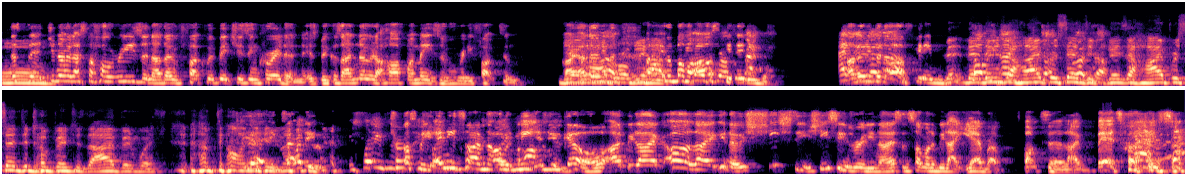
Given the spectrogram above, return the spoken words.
Oh, the, do you know that's the whole reason I don't fuck with bitches in Croydon is because I know that half my mates have already fucked them. Like, yeah, I don't no, even- I don't even bother You know for a asking anymore. I And- don't even no, no, ask anymore. There- there- there's hey, a high percentage. Roger. There's a high percentage of bitches that I've been with. I'm telling Yeah, you. exactly. It's not even- Trust it's me, not even- anytime that it's I would even meet a new girl, I'd be like, oh, like, you know, she she, she seems really nice. And someone would be like, yeah, bro, fucked her like bare times. and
